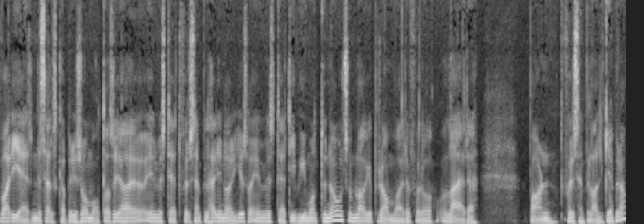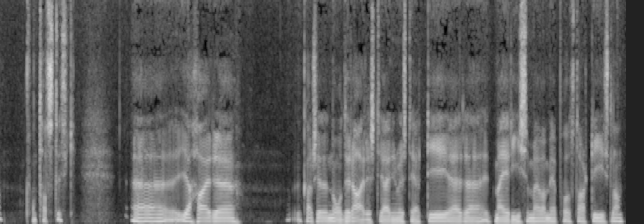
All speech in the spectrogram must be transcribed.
varierende selskaper i så måte. Altså jeg har investert f.eks. her i Norge, så har jeg investert i We Want To Know, som lager programvare for å, å lære barn f.eks. algebra. Fantastisk. Eh, jeg har eh, Kanskje noe av det rareste jeg har investert i, er et meieri som jeg var med på å starte i Island.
